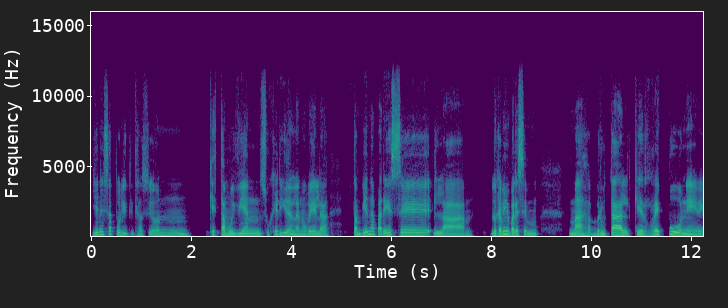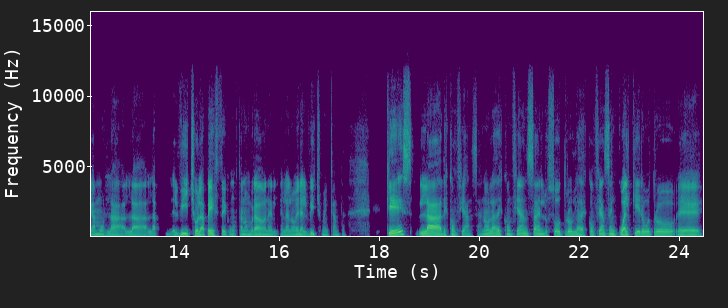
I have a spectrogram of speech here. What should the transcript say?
Y en esa politización que está muy bien sugerida en la novela, también aparece la, lo que a mí me parece más brutal que repone, digamos, el bicho, la peste, como está nombrado en, la novela, el bicho me encanta, que es la desconfianza, ¿no? La desconfianza en los otros, la desconfianza en cualquier otro, eh,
